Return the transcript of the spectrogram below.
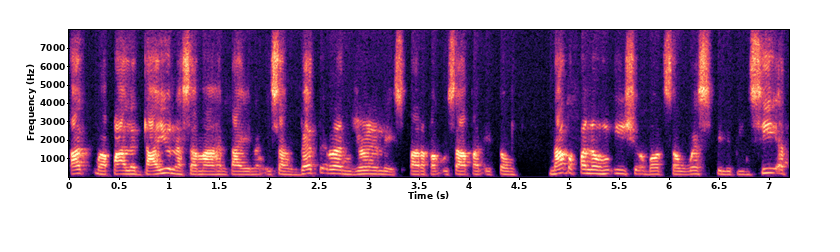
At mapalad tayo na samahan tayo ng isang veteran journalist para pag-usapan itong napapanahong issue about sa West Philippine Sea at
